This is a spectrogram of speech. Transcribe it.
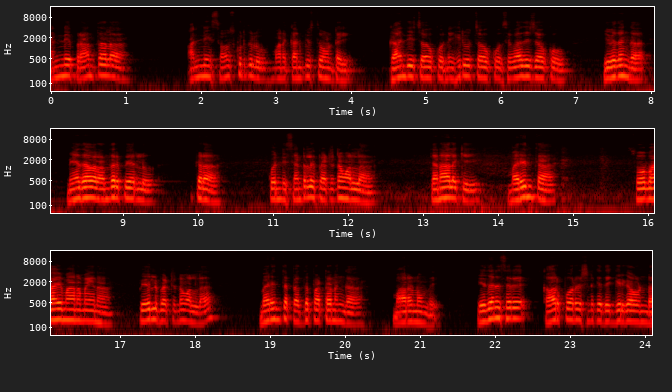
అన్ని ప్రాంతాల అన్ని సంస్కృతులు మనకు కనిపిస్తూ ఉంటాయి. గాంధీ చౌక్ నెహ్రూ చౌక్ శివాజీ చౌక్ ఈ విధంగా మేధావులందరి పేర్లు ఇక్కడ కొన్ని సెంటర్లకు పెట్టడం వల్ల జనాలకి మరింత శోభాయమానమైన పేర్లు పెట్టడం వల్ల మరింత పెద్ద పట్టణంగా మారనుంది. ఏదైనా సరే కార్పొరేషన్కి దగ్గరగా ఉన్న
